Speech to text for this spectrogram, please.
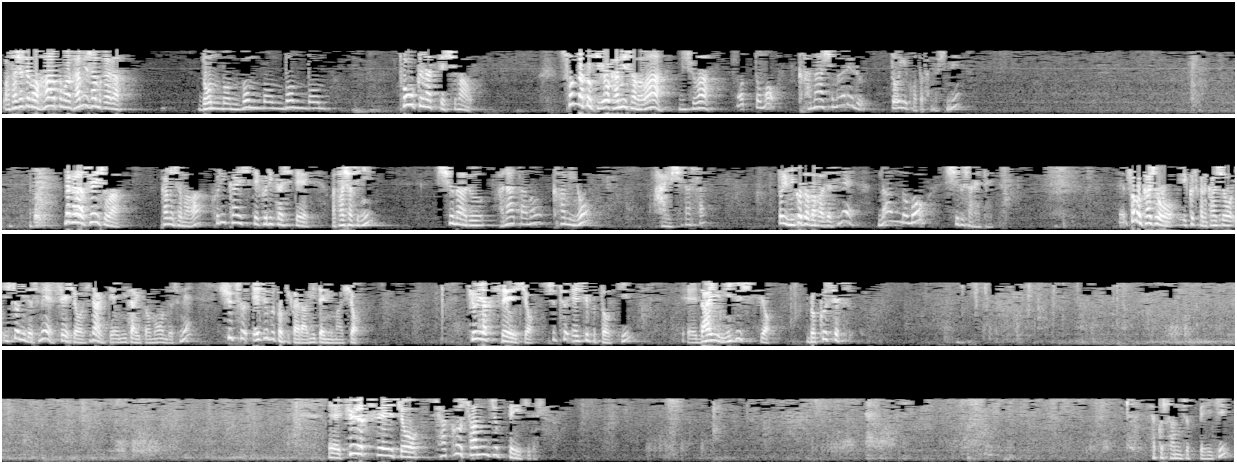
私たちのハートが神様からどんどんどんどんどんどん遠くなってしまう。そんな時を神様は実は最も悲しまれるということなんですね。だから聖書は、神様は繰り返して繰り返して私たちに、主なるあなたの神を愛しなさい。という御言葉がですね、何度も記されています。その箇所を、いくつかの箇所を一緒にですね、聖書を開いてみたいと思うんですね。出エジプト記から見てみましょう。旧約聖書、出エジプト記、第20章、6節えー、旧約聖書130ページです。130ページ。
